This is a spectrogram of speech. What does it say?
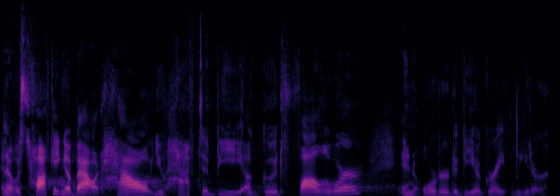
and I was talking about how you have to be a good follower in order to be a great leader.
